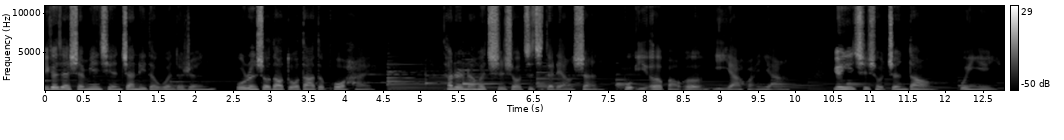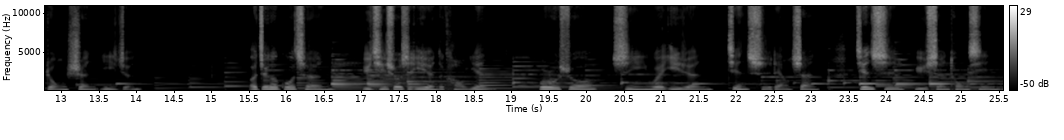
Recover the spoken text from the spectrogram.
一个在神面前站立的稳的人，无论受到多大的迫害，他仍然会持守自己的良善，不以恶报恶，以牙还牙，愿意持守真道，愿意容身一人。而这个过程，与其说是艺人的考验，不如说是因为艺人坚持良善，坚持与神同行，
